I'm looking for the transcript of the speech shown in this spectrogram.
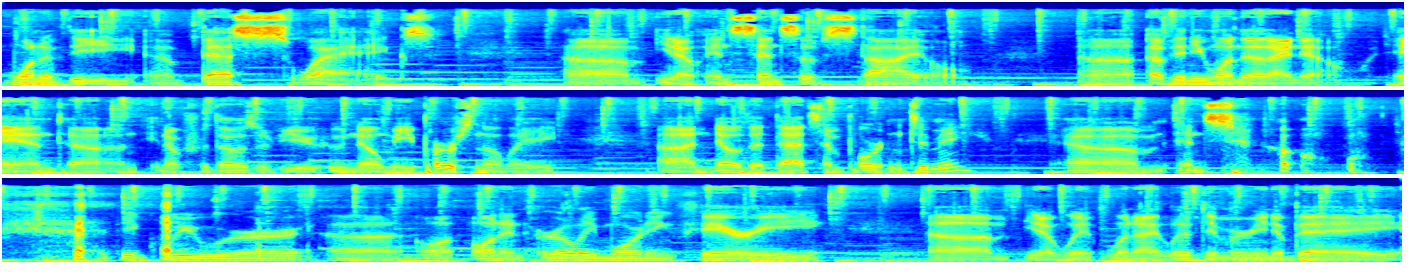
one of the uh, best swags, um, you know, and sense of style uh, of anyone that I know. And uh, you know, for those of you who know me personally, uh, know that that's important to me. Um, and so, I think we were uh, on, on an early morning ferry um, you know, when, when I lived in Marina Bay,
